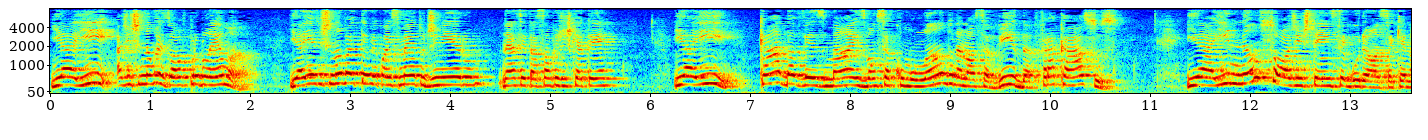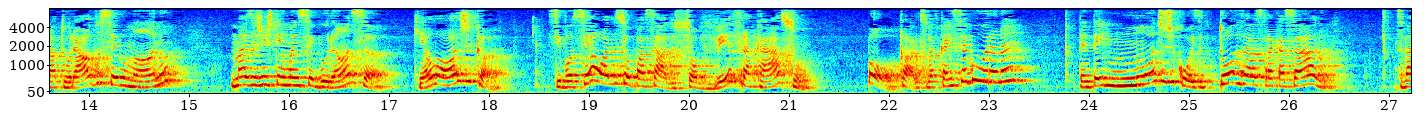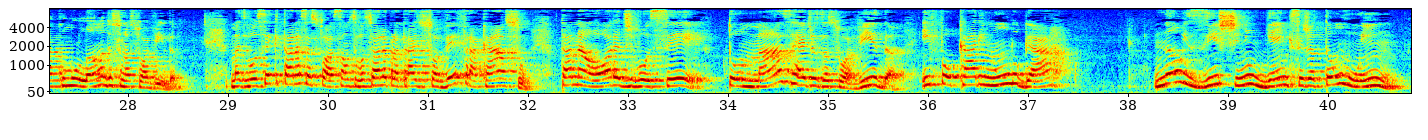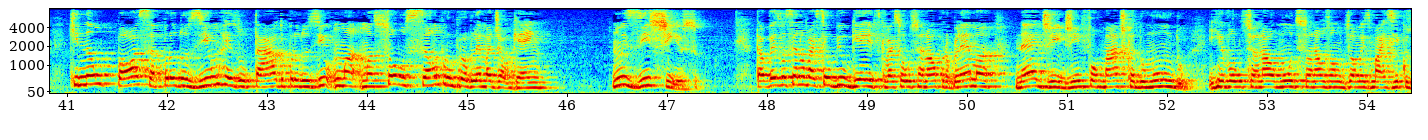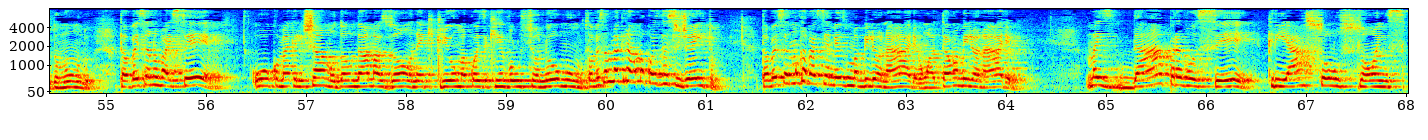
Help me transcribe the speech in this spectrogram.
E aí a gente não resolve o problema. E aí a gente não vai ter o reconhecimento, o dinheiro, né, a aceitação que a gente quer ter. E aí, cada vez mais vão se acumulando na nossa vida fracassos. E aí não só a gente tem a insegurança que é natural do ser humano, mas a gente tem uma insegurança que é lógica. Se você olha o seu passado e só vê fracasso, pô, claro que você vai ficar insegura, né? Tentei um monte de coisa, todas elas fracassaram. Você vai acumulando isso na sua vida. Mas você que está nessa situação, se você olha para trás e só vê fracasso, tá na hora de você tomar as rédeas da sua vida e focar em um lugar. Não existe ninguém que seja tão ruim que não possa produzir um resultado, produzir uma, uma solução para um problema de alguém. Não existe isso. Talvez você não vai ser o Bill Gates que vai solucionar o problema né, de, de informática do mundo e revolucionar o mundo, se tornar um dos homens mais ricos do mundo. Talvez você não vai ser o, como é que ele chama? O dono da Amazon, né, que criou uma coisa que revolucionou o mundo. Talvez você não vai criar uma coisa desse jeito. Talvez você nunca vai ser mesmo uma bilionária, ou até uma milionária. Mas dá para você criar soluções.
